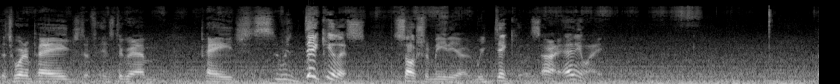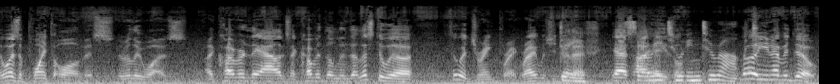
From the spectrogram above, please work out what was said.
The Twitter page, the Instagram page. It's ridiculous. Social media, ridiculous. All right, anyway. There was a point to all of this. It really was. I covered the Alex. I covered the Linda. Let's do a do a drink break, right? We should do that. Yes, hi, sorry Hazel. to interrupt. No, you never do.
